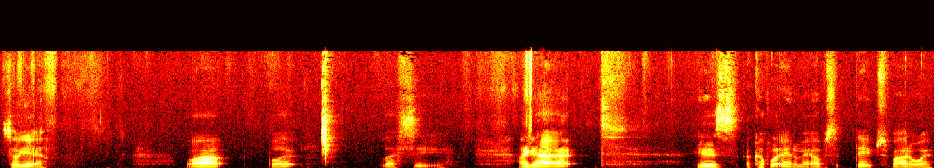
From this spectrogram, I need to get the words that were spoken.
So yeah. Well, but let's see. I got here's a couple of anime updates by the way.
